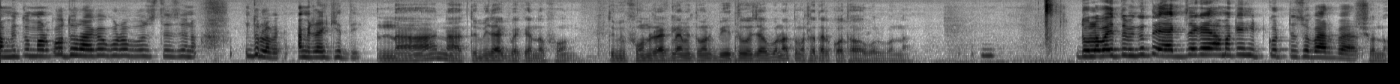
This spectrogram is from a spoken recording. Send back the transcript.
আমি তোমার কথা রাগা করে বুঝতেছি না। দুলা ভাই আমি রাখিয়ে দিই। না না তুমি রাখবে কেন ফোন? তুমি ফোন রাখলে আমি তোমার বিয়েতেও যাব না তোমার সাথে আর কথাও বলব না। দুলা ভাই তুমি কিন্তু এক জায়গায় আমাকে হিট করতেছো বারবার। শোনো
